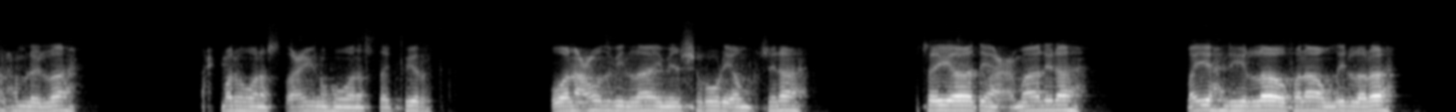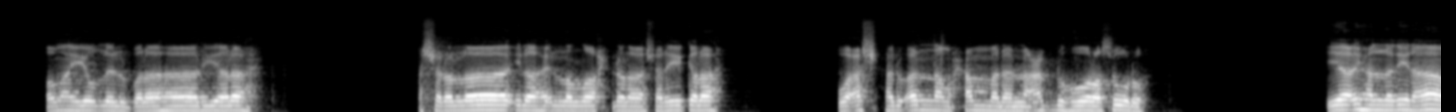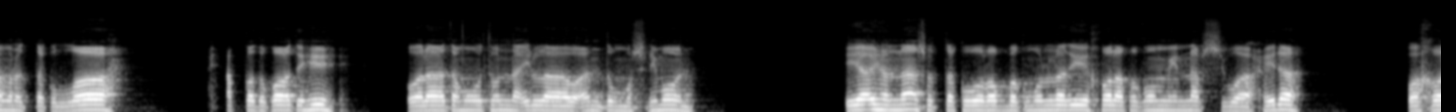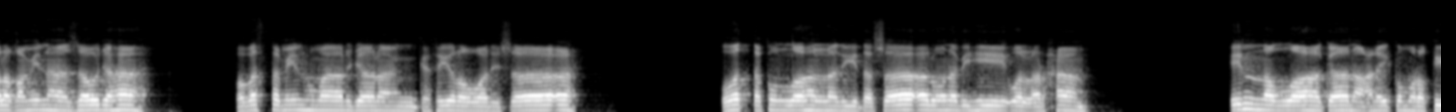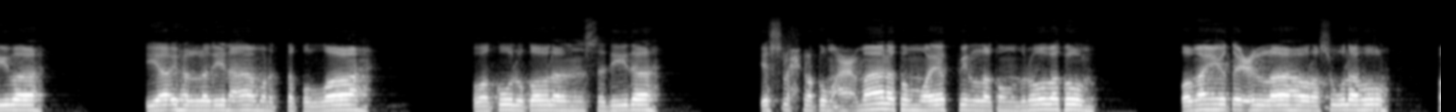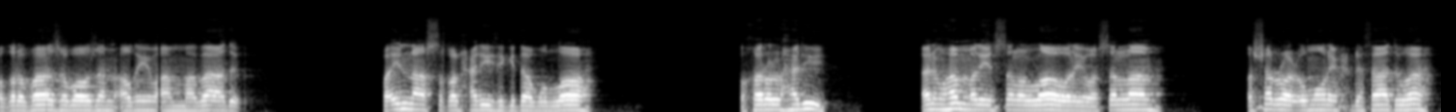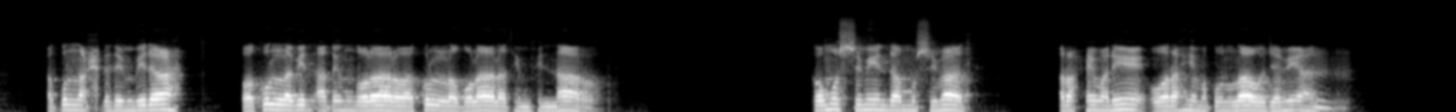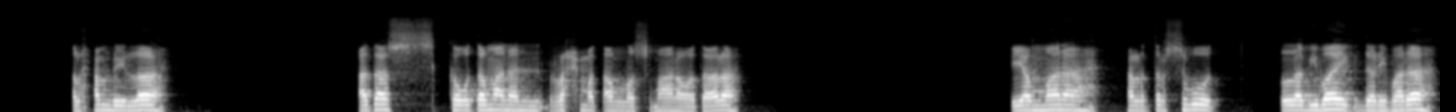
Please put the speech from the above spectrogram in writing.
الحمد لله نحمده ونستعينه ونستغفره ونعوذ بالله من شرور أنفسنا وسيئات أعمالنا. من يهده الله فلا مضل له ومن يضلل فلا هادي له. أشهد أن لا إله إلا الله لا شريك له وأشهد أن محمدا عبده ورسوله. يا أيها الذين آمنوا اتقوا الله حق تقاته ولا تموتن إلا وأنتم مسلمون. يا أيها الناس اتقوا ربكم الذي خلقكم من نفس واحدة وخلق منها زوجها وبث منهما رجالا كثيرا ونساء واتقوا الله الذي تساءلون به والأرحام. إن الله كان عليكم رقيبا. يا أيها الذين آمنوا اتقوا الله وقولوا قولا سديدا. يصلح لكم أعمالكم ويكفر لكم ذنوبكم. ومن يطع الله ورسوله فقد فاز فوزا عظيما. أما بعد فإن أصدق الحديث كتاب الله وخير الحديث عن محمد صلى الله عليه وسلم. وشر الأمور محدثاتها وكل محدث بدعة وكل بدعة ضلالة وكل ضلالة في النار kaum muslimin dan muslimat rahimani wa rahimakumullah jami'an Alhamdulillah atas keutamaan dan rahmat Allah Subhanahu wa taala yang mana hal tersebut lebih baik daripada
